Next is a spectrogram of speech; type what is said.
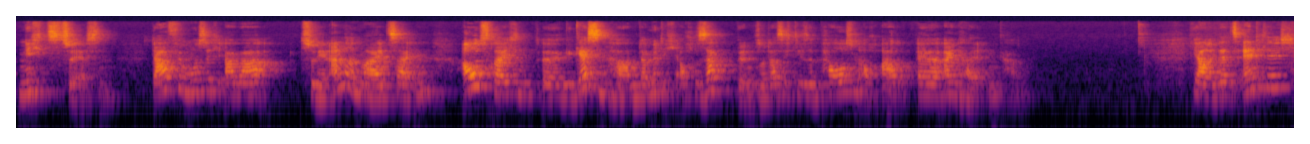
nichts zu essen. Dafür muss ich aber zu den anderen Mahlzeiten ausreichend äh, gegessen haben, damit ich auch satt bin, sodass ich diese Pausen auch äh, einhalten kann. Ja, und letztendlich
